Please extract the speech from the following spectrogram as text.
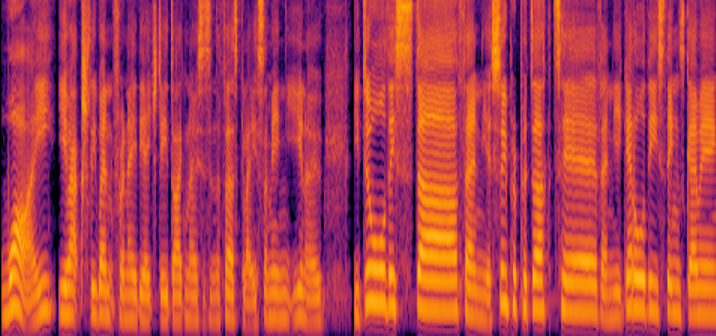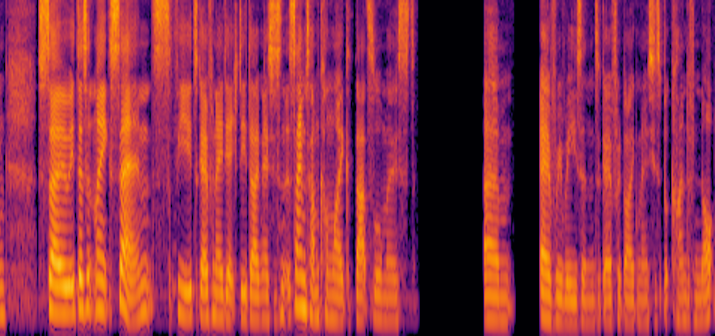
why you actually went for an ADHD diagnosis in the first place. I mean, you know, you do all this stuff and you're super productive and you get all these things going. So it doesn't make sense for you to go for an ADHD diagnosis. And at the same time, kind of like that's almost um, every reason to go for a diagnosis, but kind of not.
